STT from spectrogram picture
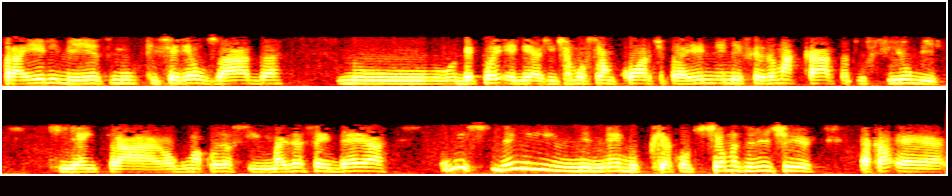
para ele mesmo, que seria usada no. Depois ele, a gente ia mostrar um corte para ele, ele escreveu uma carta para o filme que ia entrar, alguma coisa assim. Mas essa ideia, nem, nem me lembro o que aconteceu, mas a gente, é,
